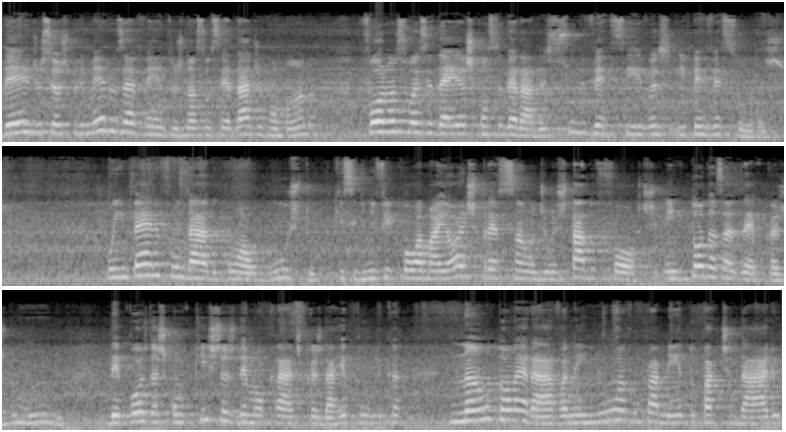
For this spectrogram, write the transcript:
desde os seus primeiros eventos na sociedade romana, foram suas ideias consideradas subversivas e perversoras. O império fundado com Augusto, que significou a maior expressão de um Estado forte em todas as épocas do mundo, depois das conquistas democráticas da República, não tolerava nenhum agrupamento partidário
